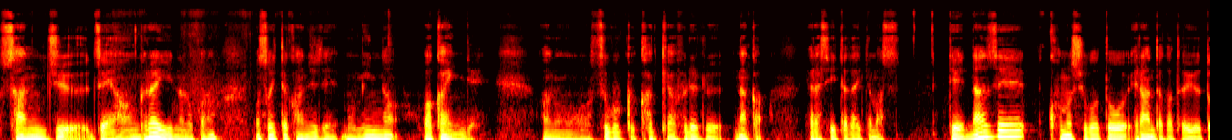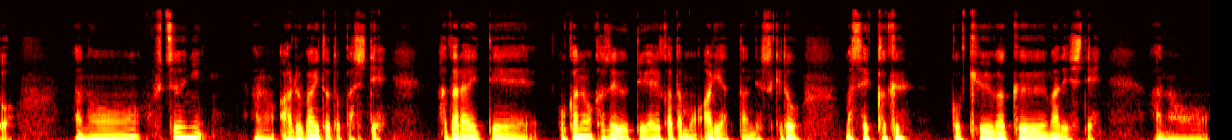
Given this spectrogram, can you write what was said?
30前半ぐらいなのかな、まあ、そういった感じでもうみんな若いんで、あのすごく活気あふれる中やらせていただいてます。でなぜこの仕事を選んだかというとあの普通にあのアルバイトとかして働いてお金を稼ぐっていうやり方もありやったんですけど、まあ、せっかくこう休学までしてあの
